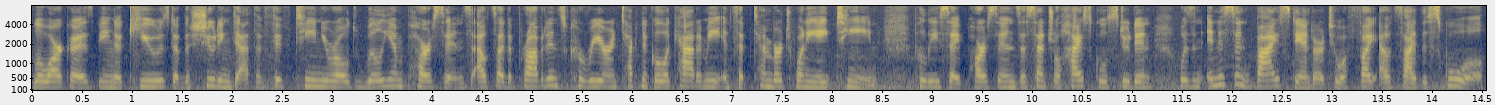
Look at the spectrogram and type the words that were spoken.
Loarca is being accused of the shooting death of 15-year-old William Parsons outside the Providence Career and Technical Academy in September 2018. Police say Parsons, a Central High School student, was an innocent bystander to a fight outside the school.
